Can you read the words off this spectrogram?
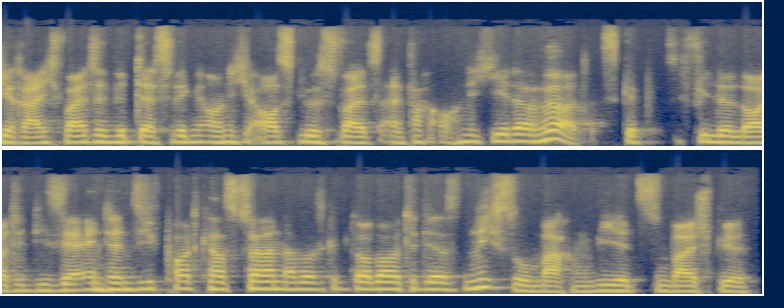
die Reichweite wird deswegen auch nicht ausgelöst, weil es einfach auch nicht jeder hört. Es gibt viele Leute, die sehr intensiv Podcast hören, aber es gibt auch Leute, die das nicht so machen, wie jetzt zum Beispiel,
